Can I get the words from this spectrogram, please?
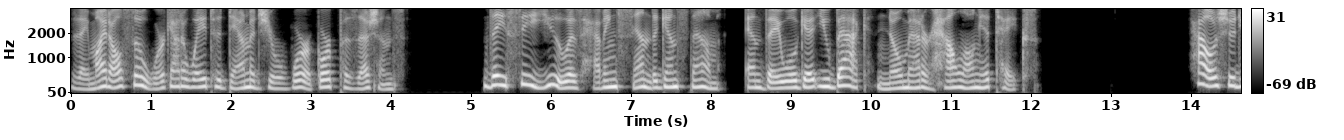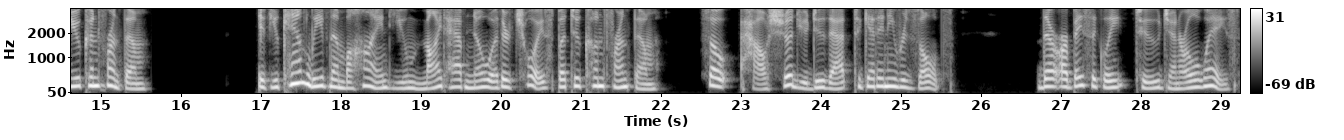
They might also work out a way to damage your work or possessions. They see you as having sinned against them, and they will get you back no matter how long it takes. How should you confront them? If you can leave them behind, you might have no other choice but to confront them. So, how should you do that to get any results? There are basically two general ways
